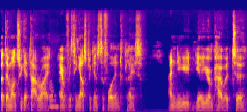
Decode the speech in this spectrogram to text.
But then once we get that right, mm. everything else begins to fall into place. And you yeah, you're empowered to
